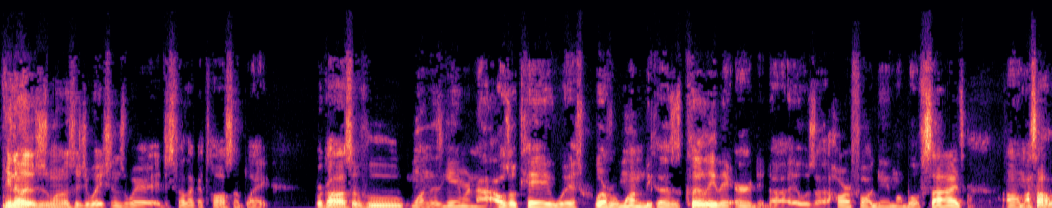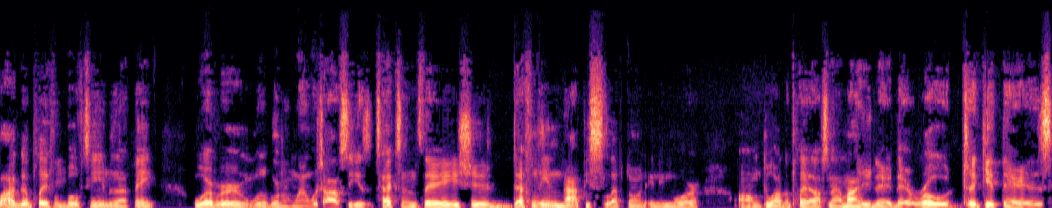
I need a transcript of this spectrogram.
you know, was just one of those situations where it just felt like a toss up. Like regardless of who won this game or not, I was okay with whoever won because clearly they earned it. Uh, it was a hard fought game on both sides. Um, I saw a lot of good play from both teams, and I think whoever was going to win, which obviously is the Texans, they should definitely not be slept on anymore um, throughout the playoffs. Now, mind you, their their road to get there is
